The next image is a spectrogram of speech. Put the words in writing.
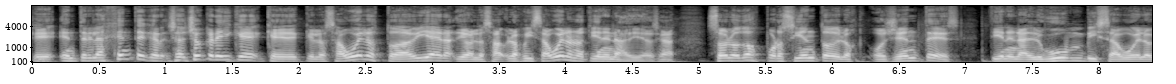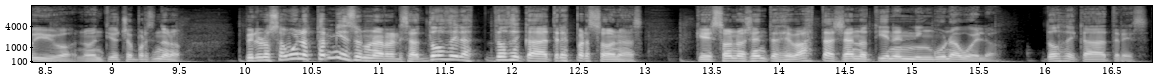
Eh, entre la gente que. o sea, yo creí que, que- que los abuelos todavía eran. Digo, los, los bisabuelos no tiene nadie. O sea, solo 2% de los oyentes tienen algún bisabuelo vivo. 98% no. Pero los abuelos también son una realidad. Dos de, las, dos de cada tres personas que son oyentes de Basta ya no tienen ningún abuelo. Dos de cada tres.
